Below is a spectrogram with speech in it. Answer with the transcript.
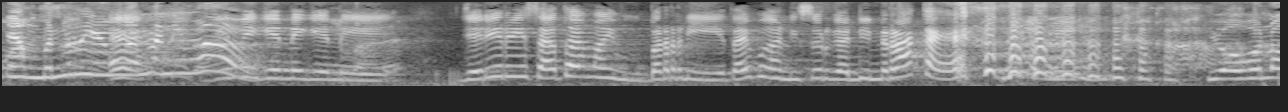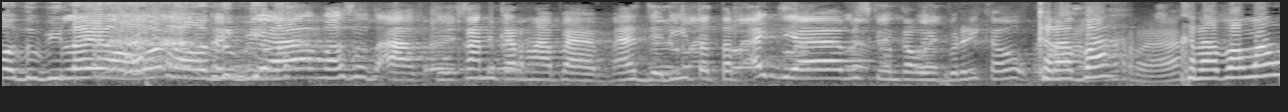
Yang bener yang Eh, mana nih, Mal? gini, gini, gini. Jadi Risa tuh emang ibu peri, tapi bukan di surga di neraka ya. Ya Allah, naudzubillah ya Allah, naudzubillah. Enggak, maksud aku kan karena PMS, jadi tetap aja meskipun kamu ibu peri, kau Kenapa? marah. Kenapa mal?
